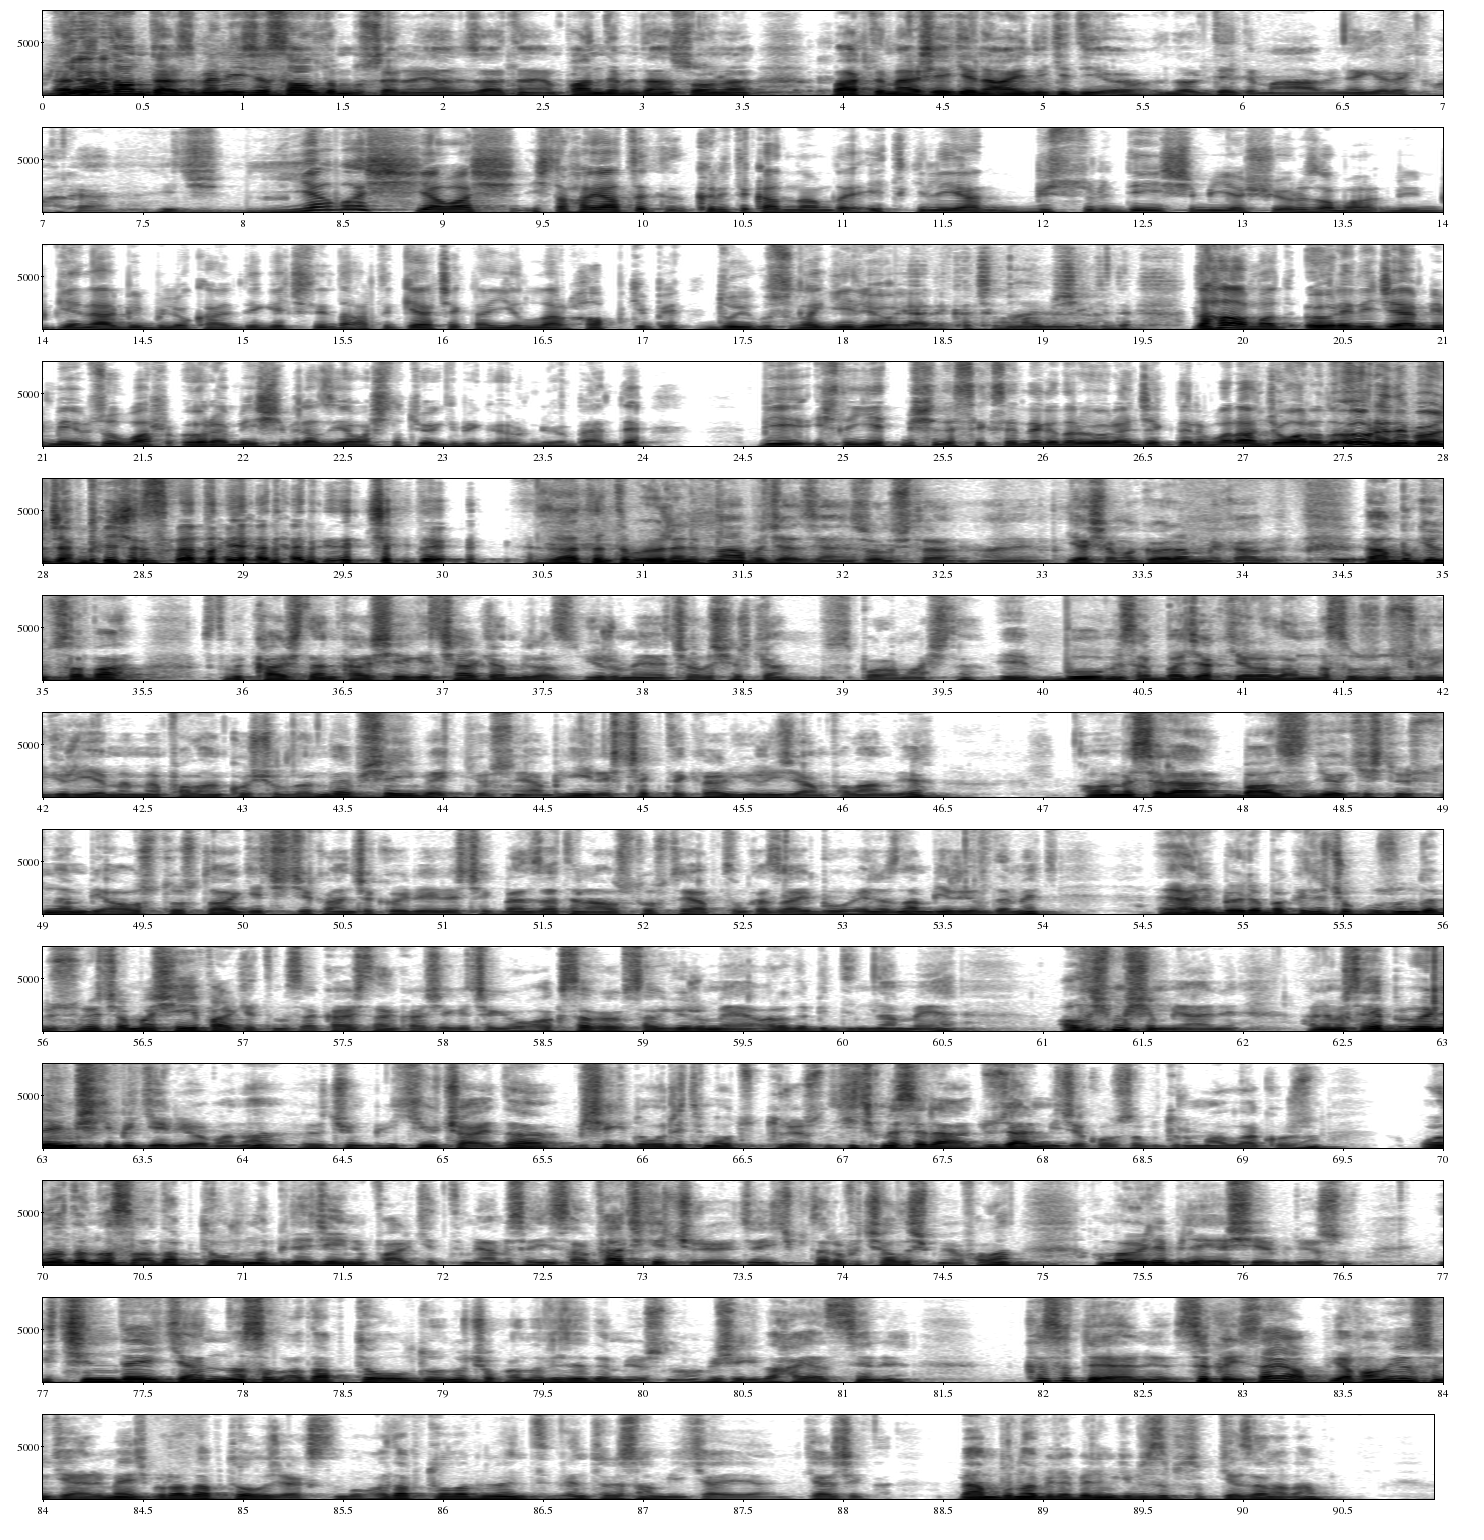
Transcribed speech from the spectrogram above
Ben de tam tersi. Ben iyice saldım bu sene. Yani zaten yani pandemiden sonra baktım her şey gene aynı gidiyor. Dedim abi ne gerek var yani. Hiç. Yavaş yavaş işte hayatı kritik anlamda etkileyen bir sürü değişimi yaşıyoruz ama genel bir blok halde geçtiğinde artık gerçekten yıllar hap gibi duygusuna geliyor yani kaçınılmaz bir şekilde. Daha ama öğreneceğim bir mevzu var. Öğrenme işi biraz yavaşlatıyor gibi görünüyor bende. Bir işte 70 ile 80'ine kadar öğreneceklerim var. Ancak o arada öğrenip öleceğim peşin sırada yani hani şeyde. Zaten tabii öğrenip ne yapacağız yani sonuçta hani yaşamak öğrenmek abi. Ben bugün sabah işte karşıdan karşıya geçerken biraz yürümeye çalışırken spor amaçlı. e, bu mesela bacak yaralanması uzun süre yürüyememe falan koşullarında hep şeyi bekliyorsun yani iyileşecek tekrar yürüyeceğim falan diye. Ama mesela bazısı diyor ki işte üstünden bir Ağustos daha geçecek ancak öyle iyileşecek. Ben zaten Ağustos'ta yaptım kazayı bu en azından bir yıl demek. E, hani böyle bakınca çok uzun da bir süreç ama şeyi fark ettim mesela karşıdan karşıya geçerken o aksak aksak yürümeye, arada bir dinlenmeye alışmışım yani. Hani mesela hep öyleymiş gibi geliyor bana. E, Çünkü 2-3 ayda bir şekilde o ritmi oturtturuyorsun. Hiç mesela düzelmeyecek olsa bu durum Allah korusun. Ona da nasıl adapte olunabileceğini fark ettim. Yani mesela insan felç geçiriyor, yani hiçbir tarafı çalışmıyor falan. Ama öyle bile yaşayabiliyorsun. İçindeyken nasıl adapte olduğunu çok analiz edemiyorsun ama bir şekilde hayat seni kısıtlıyor yani. Sıkıysa yap, yapamıyorsun ki yani mecbur adapte olacaksın. Bu adapte olabilme ent- enteresan bir hikaye yani gerçekten. Ben buna bile benim gibi zıp zıp gezen adam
